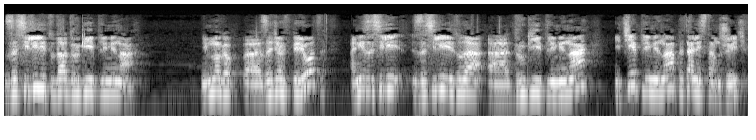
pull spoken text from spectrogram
заселили туда другие племена. Немного э, зайдем вперед. Они засели- заселили туда э, другие племена, и те племена пытались там жить.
